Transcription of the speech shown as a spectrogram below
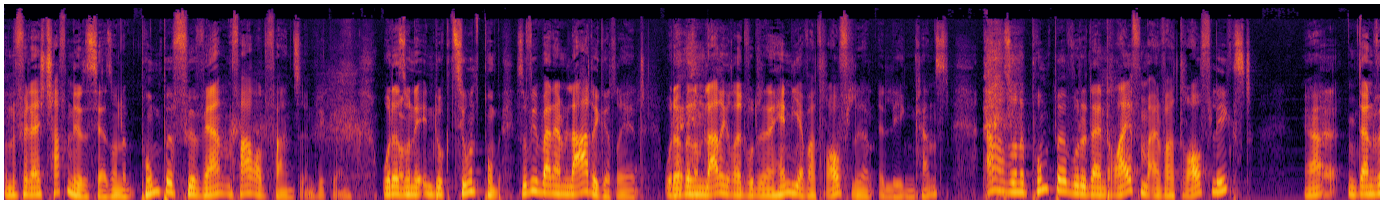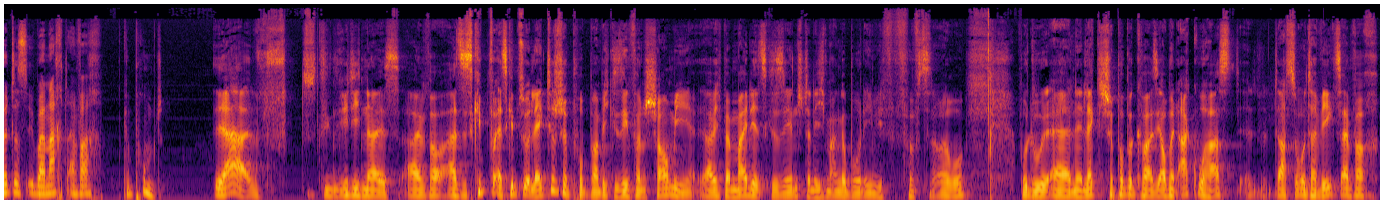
Und vielleicht schaffen die das ja, so eine Pumpe für während dem Fahrradfahren zu entwickeln. Oder so eine Induktionspumpe. So wie bei deinem Ladegerät. Oder bei so einem Ladegerät, wo du dein Handy einfach drauflegen kannst. Einfach so eine Pumpe, wo du deinen Reifen einfach drauflegst. Ja, und dann wird es über Nacht einfach gepumpt. Ja, das klingt richtig nice. Einfach, also es gibt, es gibt so elektrische Pumpen, habe ich gesehen von Xiaomi, habe ich bei Mighty jetzt gesehen, ständig im Angebot irgendwie für 15 Euro, wo du äh, eine elektrische Puppe quasi auch mit Akku hast, dass du unterwegs einfach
